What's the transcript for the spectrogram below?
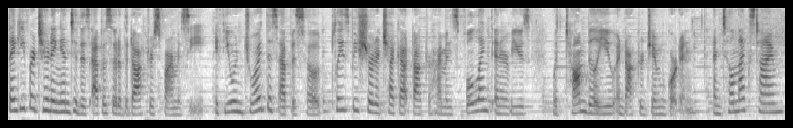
Thank you for tuning in to this episode of The Doctor's Pharmacy. If you enjoyed this episode, please be sure to check out Dr. Hyman's full length interviews with Tom Bilyeu and Dr. Jim Gordon. Until next time.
